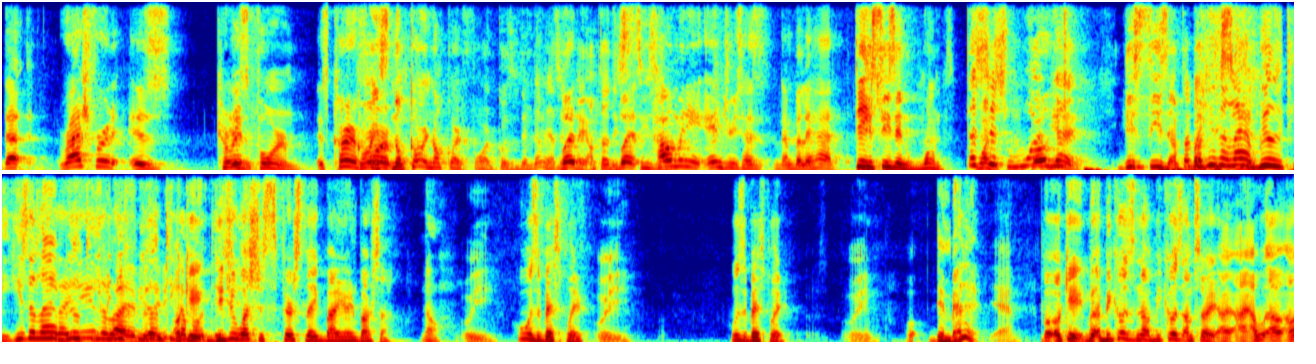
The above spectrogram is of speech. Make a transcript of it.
that Rashford is current Is- form. is current Current, form. no, current, not current form because Dembele hasn't but played. I'm telling you, but this season. how many injuries has Dembele had? Thank this season once. That's Once. just one. Bro, yeah, this season. I'm talking But about he's this a season. liability. He's a liability. is a even if you don't liability. think Okay, about did this you watch his first leg Bayern in Barca? No. Oui, Who was the best player? oui, Who was the best player? oui. Well, Dembele. Yeah. But okay, but because no, because I'm sorry, I I I, I,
